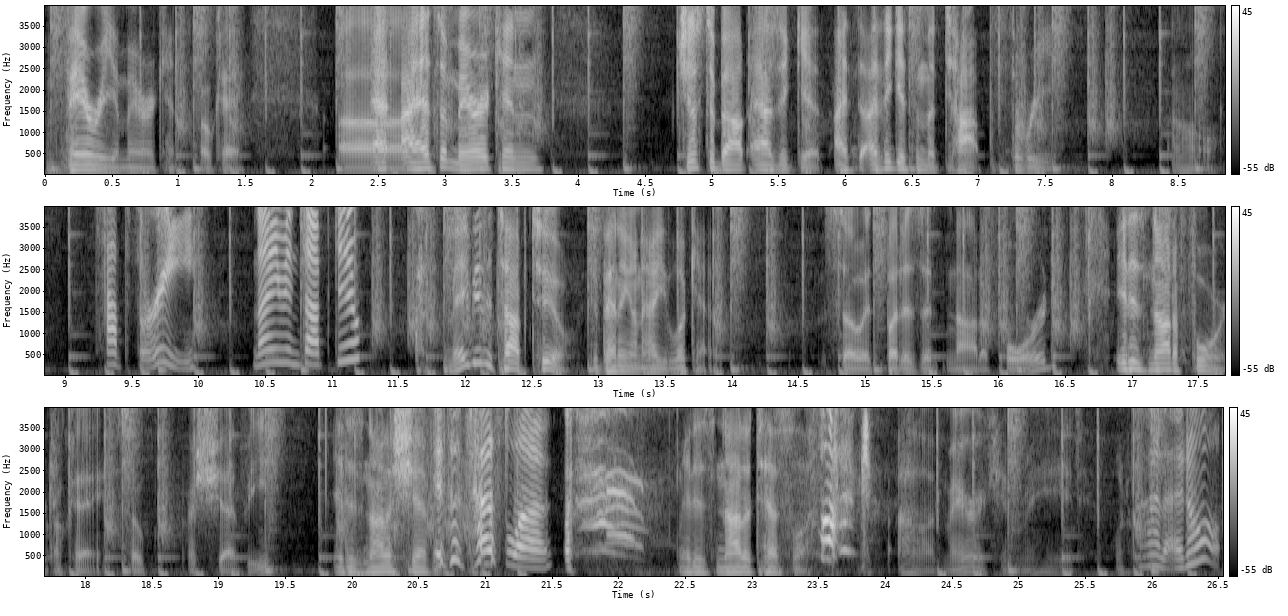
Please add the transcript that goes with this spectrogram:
Very American. Okay. Uh, as American, just about as it get. I, th- I think it's in the top three. oh, top three, not even top two. Maybe the top two, depending on how you look at it. so it's but is it not a Ford? It is not a Ford. Okay, so a Chevy. It is not a Chevy. It's a Tesla. it is not a Tesla. Oh, American made. What? God, I don't,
